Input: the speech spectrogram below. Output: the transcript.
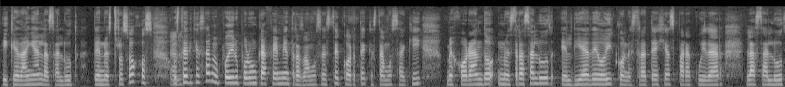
y que dañan la salud de nuestros ojos. Usted ya sabe, puede ir por un café mientras vamos a este corte, que estamos aquí mejorando nuestra salud el día de hoy con estrategias para cuidar la salud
